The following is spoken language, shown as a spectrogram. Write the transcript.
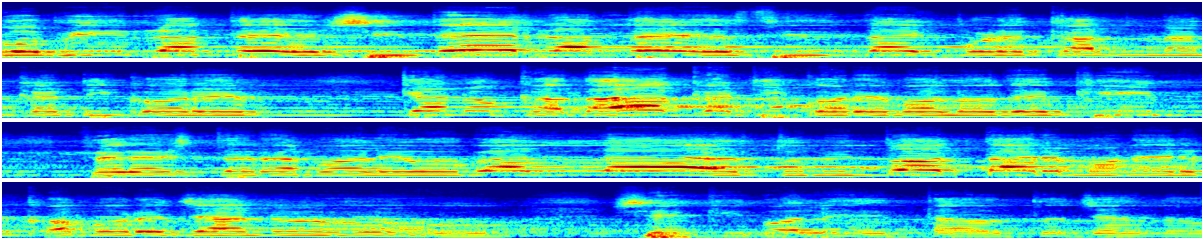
গভীর রাতে, শীতের রাতে সিজদায় পড়ে কান্নাকাটি করে, কেন কাদাকাটি করে বলো দেখি? ফেরেশতারা বলে ও আল্লাহ, তুমি তো তার মনের খবর জানো। সে কি বলে? তাও তো জানো।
